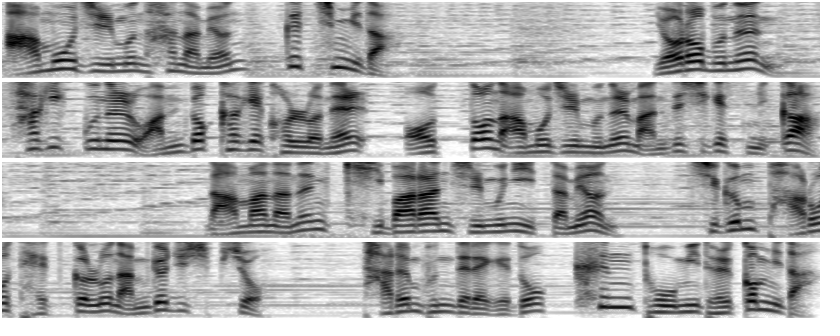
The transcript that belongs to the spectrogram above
암호 질문 하나면 끝입니다. 여러분은 사기꾼을 완벽하게 걸러낼 어떤 암호 질문을 만드시겠습니까? 나만 아는 기발한 질문이 있다면 지금 바로 댓글로 남겨주십시오. 다른 분들에게도 큰 도움이 될 겁니다.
